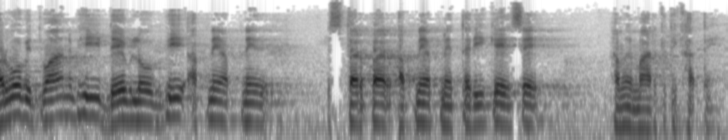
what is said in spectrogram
और वो विद्वान भी देवलोग भी अपने अपने स्तर पर, अपने अपने तरीके से हमें मार्ग दिखाते हैं।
